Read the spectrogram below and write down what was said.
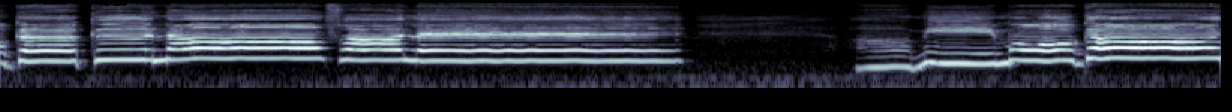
मोगाक ना फाले आमी मोगार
